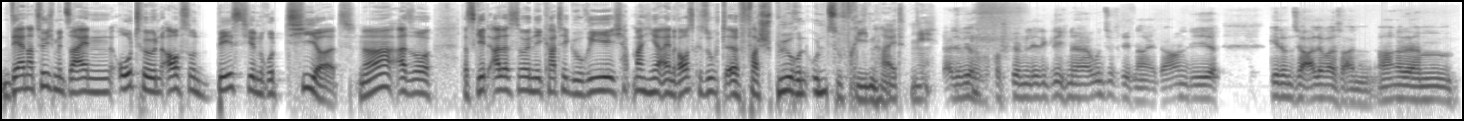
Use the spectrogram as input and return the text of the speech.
der natürlich mit seinen O-Tönen auch so ein bisschen rotiert. Ne? Also das geht alles so in die Kategorie, ich habe mal hier einen rausgesucht, äh, Verspüren Unzufriedenheit. Nee. Also wir verspüren lediglich eine Unzufriedenheit, ja, und die geht uns ja alle was an. Ja. Ähm,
